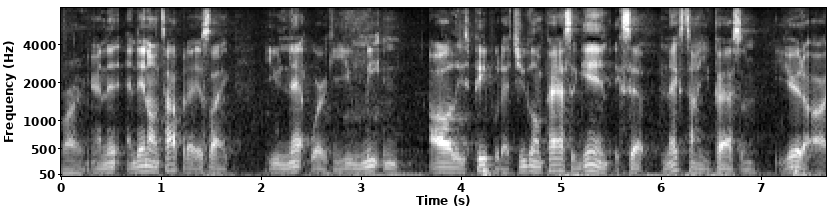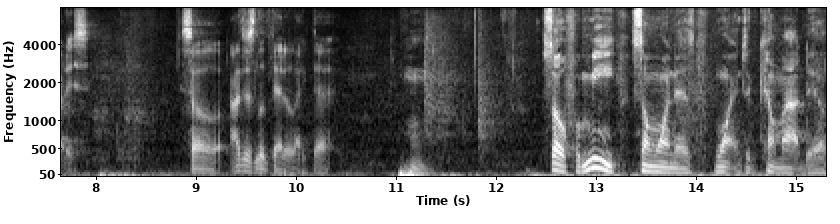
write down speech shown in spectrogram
Right. and then, and then on top of that, it's like you networking, you meeting all these people that you gonna pass again. Except next time you pass them, you're the artist. So I just looked at it like that. Hmm. So for me, someone that's wanting to come out there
